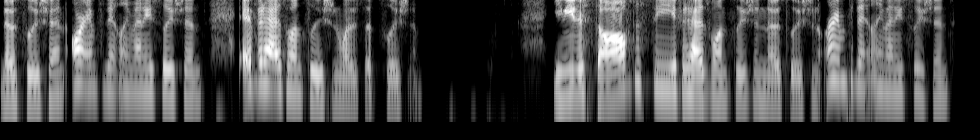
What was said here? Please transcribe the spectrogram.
no solution, or infinitely many solutions? If it has one solution, what is that solution? You need to solve to see if it has one solution, no solution, or infinitely many solutions,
